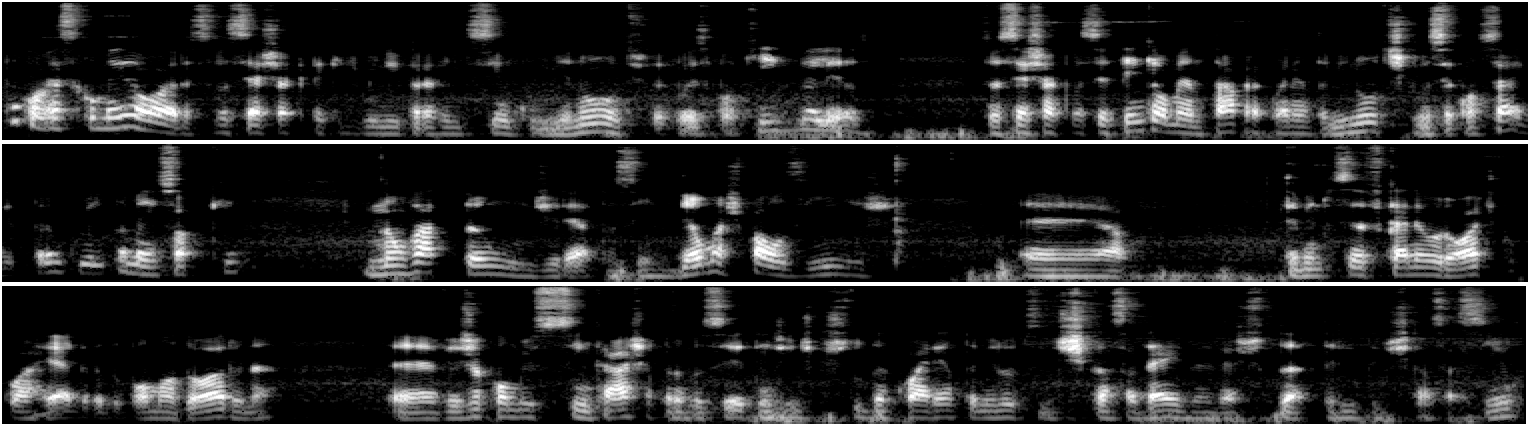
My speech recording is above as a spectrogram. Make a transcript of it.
Então começa com meia hora. Se você achar que tem que diminuir para 25 minutos, depois um pouquinho, beleza. Se você achar que você tem que aumentar para 40 minutos, que você consegue, tranquilo também. Só que não vá tão direto assim. Dê umas pausinhas. É, também não precisa ficar neurótico com a regra do Pomodoro, né? É, veja como isso se encaixa para você. Tem gente que estuda 40 minutos e descansa 10, ao invés de estudar 30 e descansa 5.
